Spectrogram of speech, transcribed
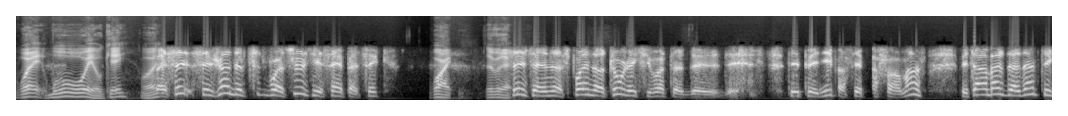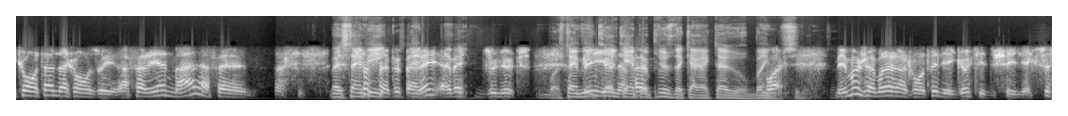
Oui, oui, oui, OK. Ouais. Ben, c'est le genre de petite voiture qui est sympathique. Oui. C'est vrai. C'est pas une auto là, qui va te dépeigner par ses performances. Mais tu embarques dedans tu es content de la conduire. Elle fait rien de mal, elle fait. Mais c'est un, un, peu pareil avec du luxe. c'est un véhicule qui a un peu plus de caractère urbain aussi. Mais moi, j'aimerais rencontrer les gars qui, chez Lexus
